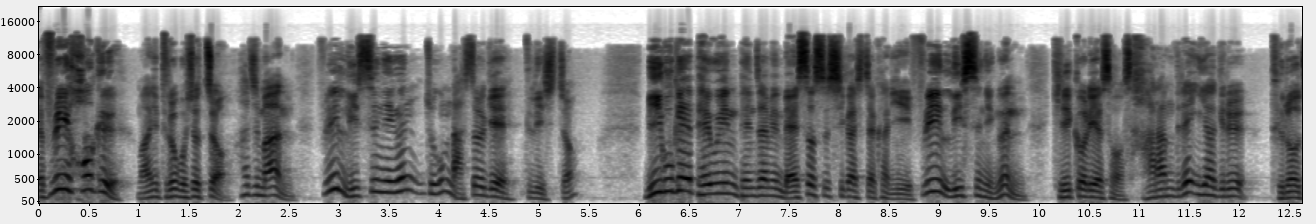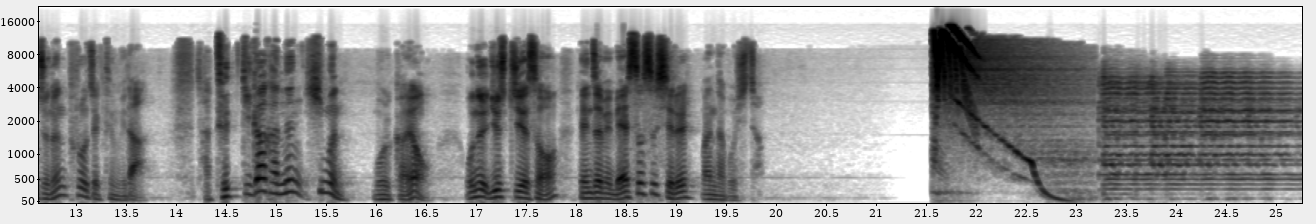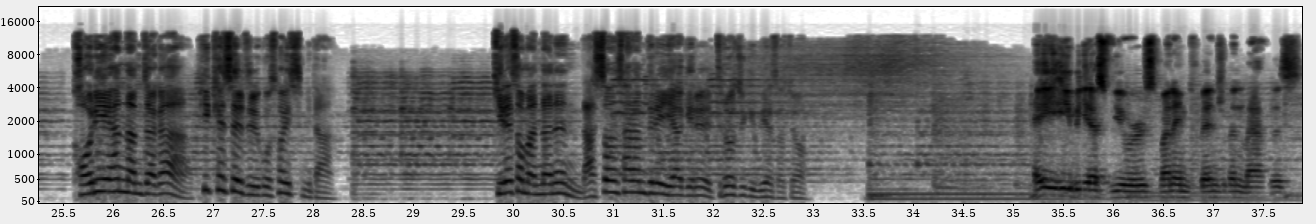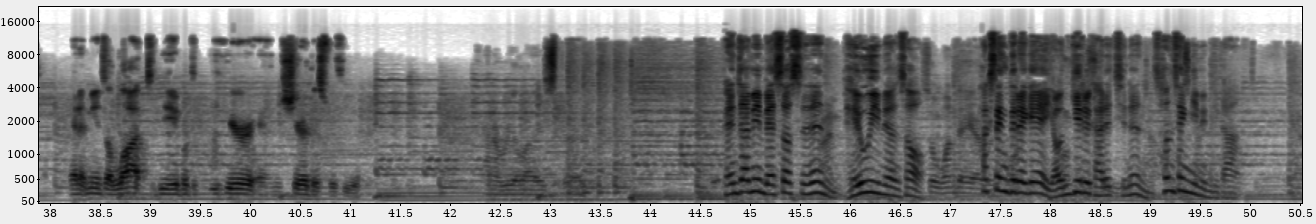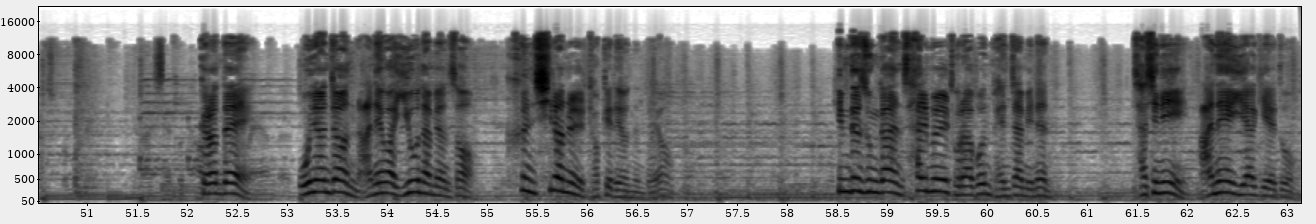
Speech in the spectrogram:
네, 프리 허그 많이 들어보셨죠? 하지만 프리 리스닝은 조금 낯설게 들리시죠? 미국의 배우인 벤자민 메서스 씨가 시작한 이 프리 리스닝은 길거리에서 사람들의 이야기를 들어주는 프로젝트입니다. 자, 듣기가 갖는 힘은 뭘까요? 오늘 뉴스지에서 벤자민 메서스 씨를 만나보시죠. 거리의 한 남자가 피켓을 들고 서 있습니다. 길에서 만나는 낯선 사람들의 이야기를 들어주기 위해서죠. Hey, EBS viewers, my name is Benjamin Mathis, and it means a lot to be able to be here and share this with you. kind of realized that. 벤자민 메서스는 배우이면서 So one day I 학생들에게 연기를 가르치는 선생님입니다. 그런데 5년 전 아내와 이혼하면서 큰 시련을 겪게 되었는데요. 힘든 순간 삶을 돌아본 벤자민은 자신이 아내의 이야기에도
